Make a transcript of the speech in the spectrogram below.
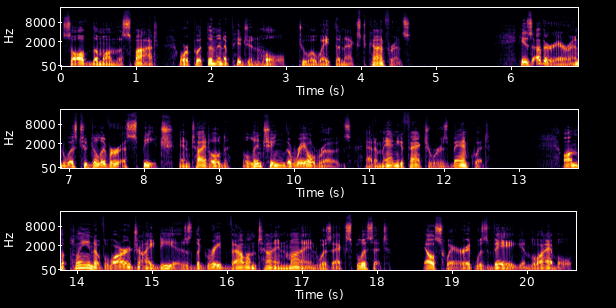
solved them on the spot, or put them in a pigeonhole to await the next conference. His other errand was to deliver a speech entitled Lynching the Railroads at a manufacturer's banquet. On the plane of large ideas, the great Valentine mind was explicit. Elsewhere, it was vague and liable.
